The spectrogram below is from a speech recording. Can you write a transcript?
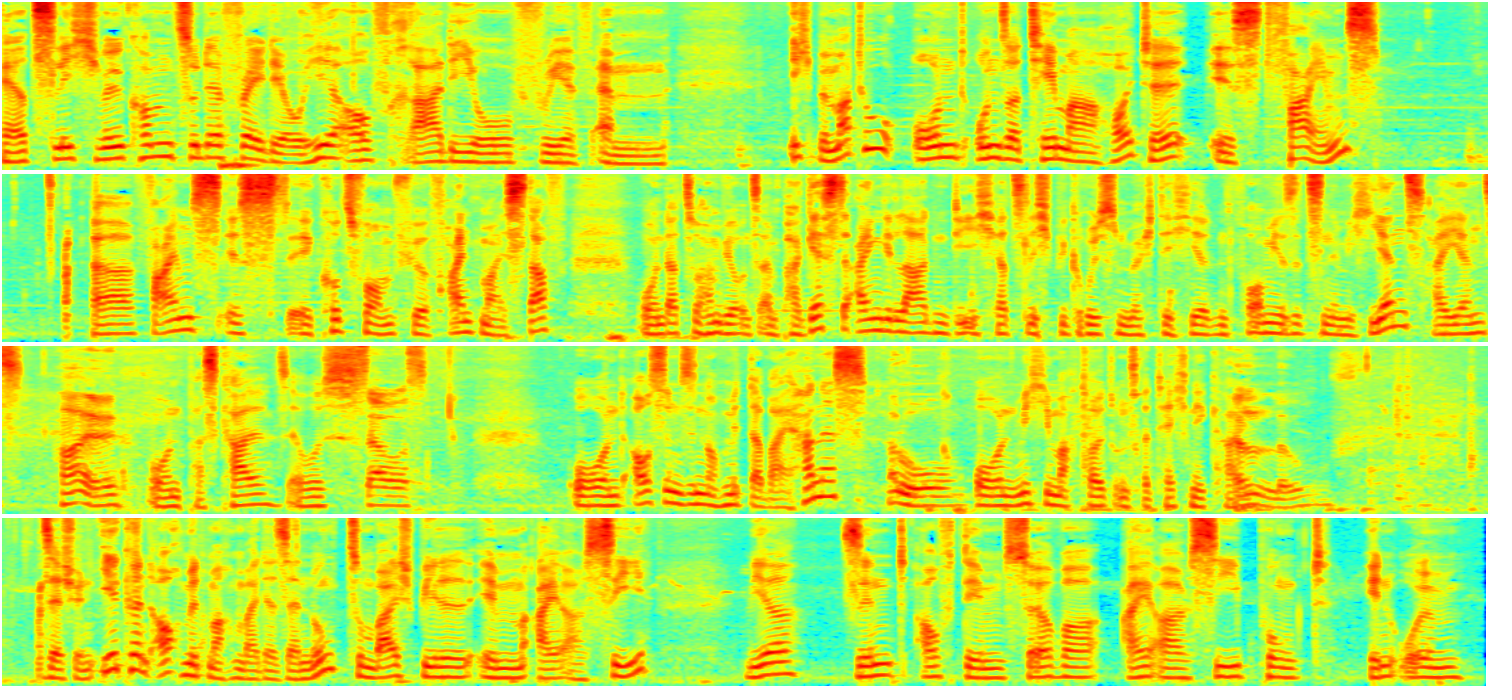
Herzlich willkommen zu Def Radio hier auf Radio Free FM. Ich bin Matu und unser Thema heute ist FIMES. Äh, FIMES ist äh, Kurzform für Find My Stuff und dazu haben wir uns ein paar Gäste eingeladen, die ich herzlich begrüßen möchte. Hier vor mir sitzen nämlich Jens. Hi Jens. Hi. Und Pascal. Servus. Servus. Und außerdem sind noch mit dabei Hannes. Hallo. Und Michi macht heute unsere Technik. Hallo. Sehr schön. Ihr könnt auch mitmachen bei der Sendung, zum Beispiel im IRC. Wir sind auf dem Server irc.in-ulm,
